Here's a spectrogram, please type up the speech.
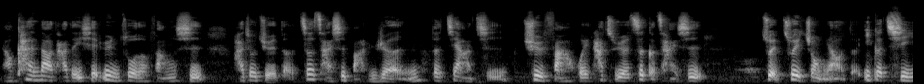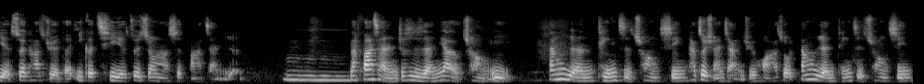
然后看到他的一些运作的方式，他就觉得这才是把人的价值去发挥。他觉得这个才是最最重要的一个企业，所以他觉得一个企业最重要是发展人。嗯嗯，那发展人就是人要有创意。当人停止创新，他最喜欢讲一句话，他说：“当人停止创新，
